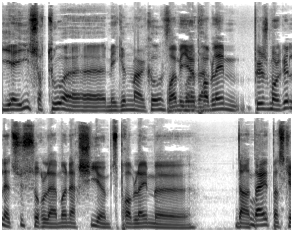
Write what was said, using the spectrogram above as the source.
il haït surtout euh, Meghan Markle. Ouais, mais il y a un problème. Piers Morgan là-dessus sur la monarchie, il y a un petit problème euh, dans la tête parce que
